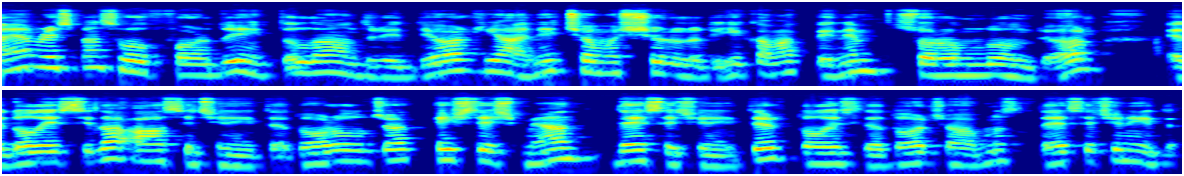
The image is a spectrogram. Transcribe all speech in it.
I am responsible for doing the laundry diyor. Yani çamaşırları yıkamak benim sorumluluğum diyor. E, dolayısıyla A seçeneği de doğru olacak. Eşleşmeyen D seçeneğidir. Dolayısıyla doğru cevabımız D seçeneğidir.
